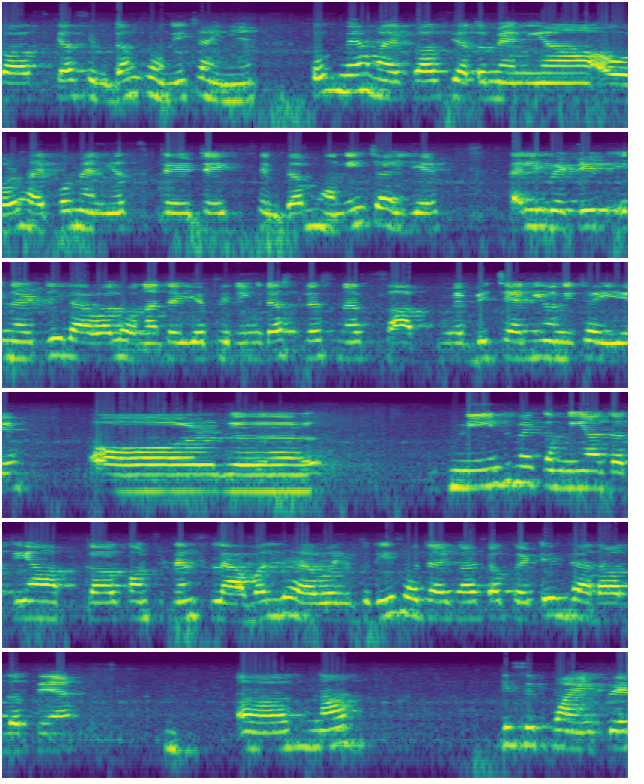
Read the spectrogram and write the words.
पास क्या सिम्टम्स होनी चाहिए तो उसमें हमारे पास या तो मैनिया और हाइपोमैनिया स्टेट एक सिम्टम होनी चाहिए। एलिवेटेड एनर्जी लेवल होना चाहिए फीलिंग रेस्टलेसनेस आप में बेचैनी होनी चाहिए और नींद में कमी आ जाती है, आपका कॉन्फिडेंस लेवल जो है वो इंक्रीज हो जाएगा टॉकेटिव ज़्यादा हो जाते हैं। ना किसी पॉइंट पे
